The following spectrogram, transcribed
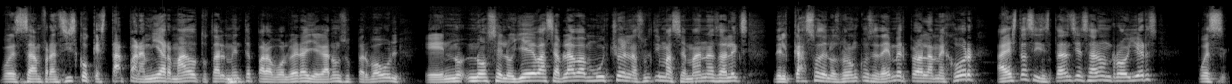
pues San Francisco, que está para mí armado totalmente para volver a llegar a un Super Bowl, eh, no, no, se lo lleva. Se hablaba mucho en las últimas semanas, Alex, del caso de los Broncos de Denver, pero a lo mejor a estas instancias Aaron Rodgers, pues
